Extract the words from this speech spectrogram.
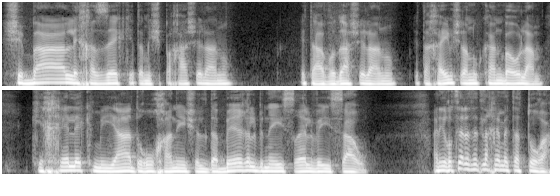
שבאה לחזק את המשפחה שלנו, את העבודה שלנו, את החיים שלנו כאן בעולם, כחלק מיעד רוחני של דבר אל בני ישראל וייסעו. אני רוצה לתת לכם את התורה.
